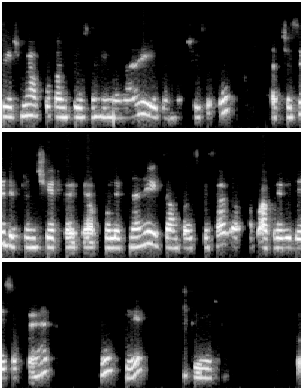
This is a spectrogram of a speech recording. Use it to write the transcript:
बीच में आपको कंफ्यूज नहीं होना है ये दोनों चीज़ों को अच्छे से डिफ्रेंशिएट करके आपको लिखना है एग्जाम्पल्स के साथ आप आंकड़े भी दे सकते हैं। ओके तो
